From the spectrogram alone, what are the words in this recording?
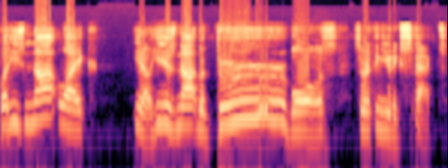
But he's not like, you know, he is not the "Durr boss sort of thing you'd expect.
